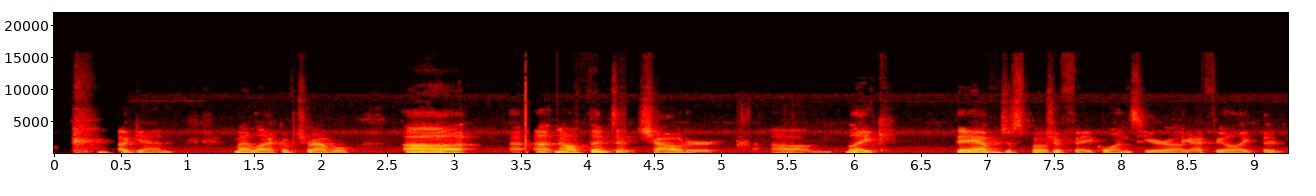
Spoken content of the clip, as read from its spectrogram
again my lack of travel. Uh an authentic chowder. Um like they have just a bunch of fake ones here. Like I feel like they're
